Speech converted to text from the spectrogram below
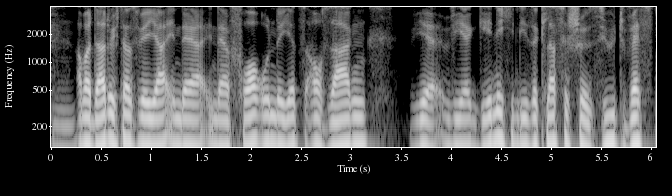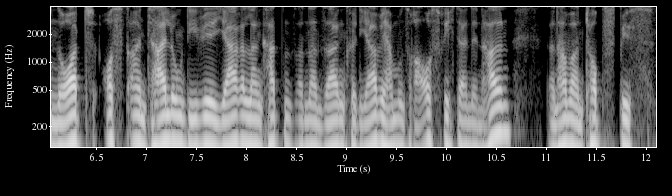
Mhm. Aber dadurch, dass wir ja in der, in der Vorrunde jetzt auch sagen, wir, wir gehen nicht in diese klassische Süd-West-Nord-Ost-Einteilung, die wir jahrelang hatten, sondern sagen können, ja, wir haben unsere Ausrichter in den Hallen, dann haben wir einen Topf bis,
